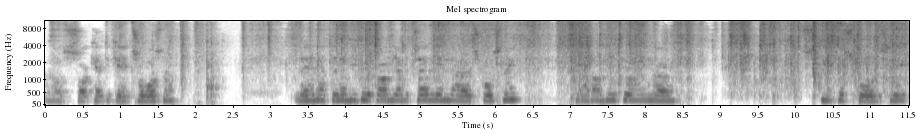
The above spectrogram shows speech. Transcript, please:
og såkaldte ghettoer og sådan noget. Den her, den her video om, jeg vil tage en øh, uh, skålslik. Jeg har en video om uh, øh, spise skålslik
